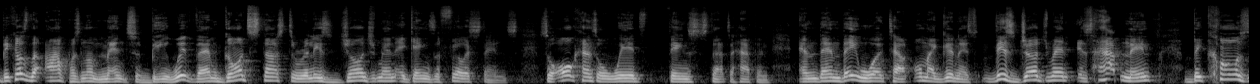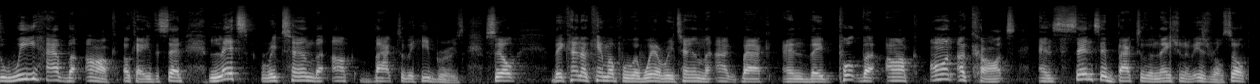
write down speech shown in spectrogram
because the ark was not meant to be with them, God starts to release judgment against the Philistines. So all kinds of weird things start to happen. And then they worked out, oh my goodness, this judgment is happening because we have the ark. Okay, they said, let's return the ark back to the Hebrews. So they kind of came up with a way of returning the ark back, and they put the ark on a cart and sent it back to the nation of Israel. So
